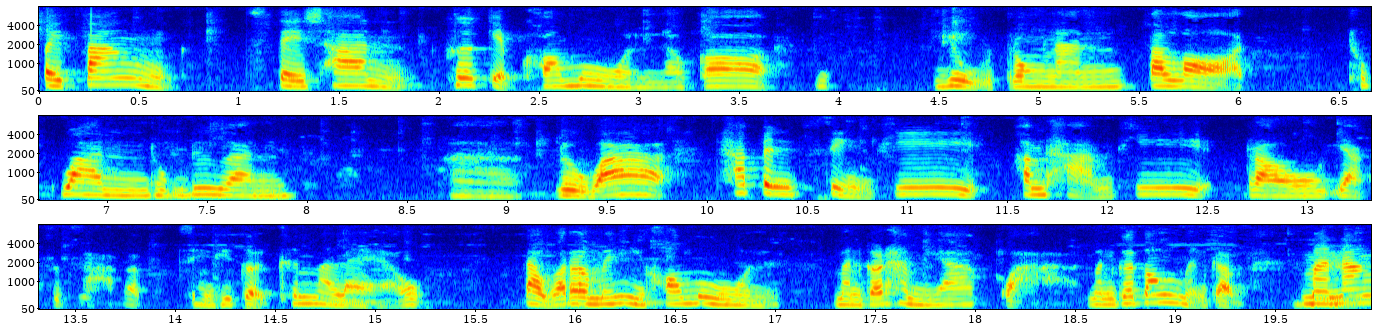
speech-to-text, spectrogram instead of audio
ไปตั้งสเตชันเพื่อเก็บข้อมูล แล้วก็อยู่ตรงนั้นตลอดทุกวันทุกเดือนอหรือว่าถ้าเป็นสิ่งที่คำถามที่เราอยากศึกษาแบบสิ่งที่เกิดขึ้นมาแล้ว แต่ว่าเราไม่มีข้อมูล มันก็ทำยากกว่า มันก็ต้องเหมือนกับมานั่ง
